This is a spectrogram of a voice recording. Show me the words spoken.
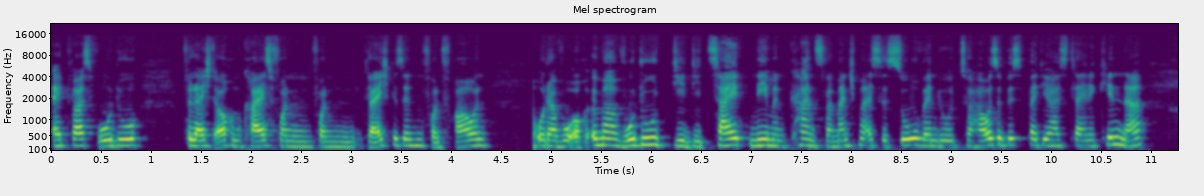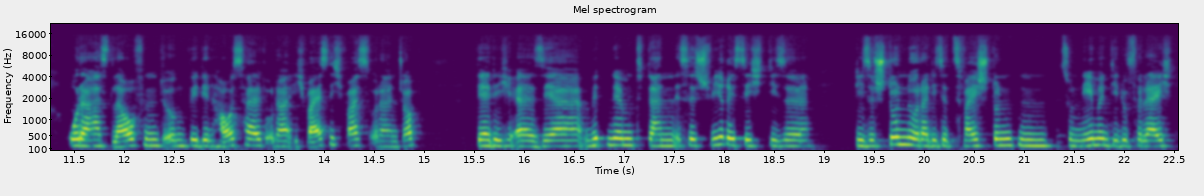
etwas, wo du vielleicht auch im Kreis von, von Gleichgesinnten, von Frauen oder wo auch immer, wo du die, die Zeit nehmen kannst. Weil manchmal ist es so, wenn du zu Hause bist bei dir, hast kleine Kinder oder hast laufend irgendwie den Haushalt oder ich weiß nicht was oder einen Job, der dich äh, sehr mitnimmt, dann ist es schwierig, sich diese, diese Stunde oder diese zwei Stunden zu nehmen, die du vielleicht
